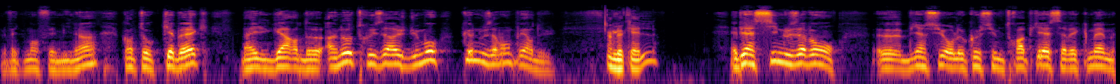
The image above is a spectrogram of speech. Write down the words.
le vêtement féminin. Quant au Québec, ben, il garde un autre usage du mot que nous avons perdu. Lequel? Eh bien, si nous avons euh, bien sûr le costume trois pièces avec même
